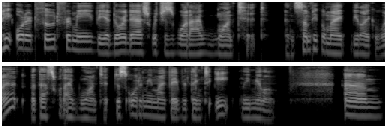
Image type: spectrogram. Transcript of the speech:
He ordered food for me via DoorDash, which is what I wanted. And some people might be like, what? But that's what I wanted. Just order me my favorite thing to eat. Leave me alone. Um,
